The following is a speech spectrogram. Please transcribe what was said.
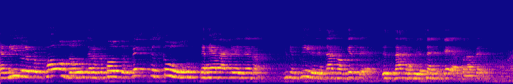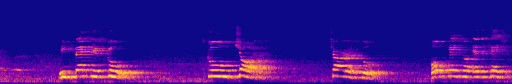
And these are the proposals that are supposed to fix the schools that have our kids in them. You can see that it's not going to get there. This is not going to be a tank of gas when I finish. Effective school, school choice, charter school, vocational education,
